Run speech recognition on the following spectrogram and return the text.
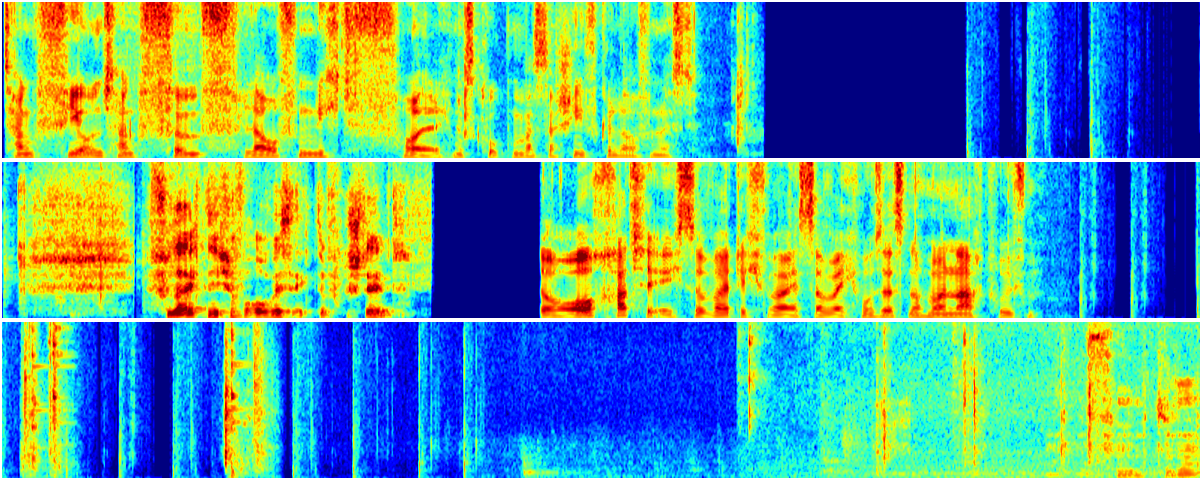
Tank 4 und Tank 5 laufen nicht voll. Ich muss gucken, was da schiefgelaufen ist. Vielleicht nicht auf Always Active gestellt. Doch, hatte ich, soweit ich weiß, aber ich muss es nochmal nachprüfen. Fertilizer.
